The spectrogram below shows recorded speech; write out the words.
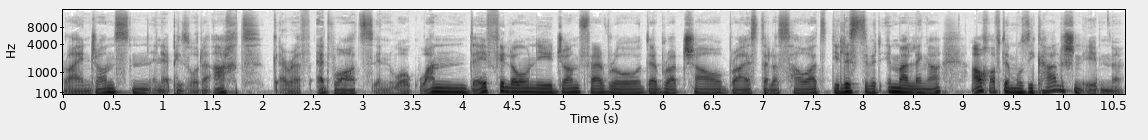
Ryan Johnston in Episode 8, Gareth Edwards in Rogue One, Dave Filoni, John Favreau, Deborah Chow, Bryce Dallas Howard. Die Liste wird immer länger, auch auf der musikalischen Ebene.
